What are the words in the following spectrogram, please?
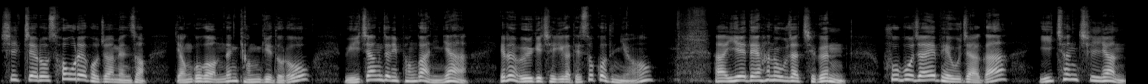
실제로 서울에 거주하면서 연고가 없는 경기도로 위장 전입한 거 아니냐 이런 의혹이 제기가 됐었거든요. 아, 이에 대해 한 후보자 측은 후보자의 배우자가 2007년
